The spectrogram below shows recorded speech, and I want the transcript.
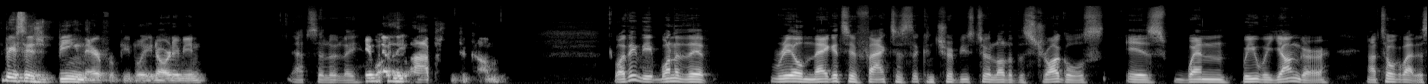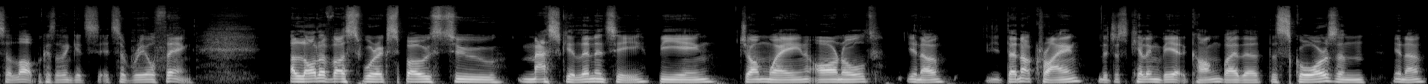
The biggest thing is just being there for people. You know what I mean? Absolutely. Give well, them the option to come. Well, I think the one of the real negative factors that contributes to a lot of the struggles is when we were younger. And I talk about this a lot because I think it's it's a real thing. A lot of us were exposed to masculinity being John Wayne, Arnold, you know, they're not crying. They're just killing Viet Cong by the, the scores and, you know,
